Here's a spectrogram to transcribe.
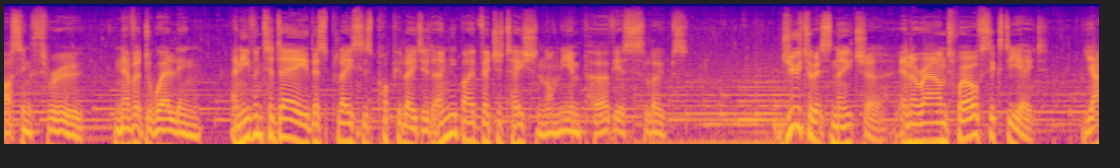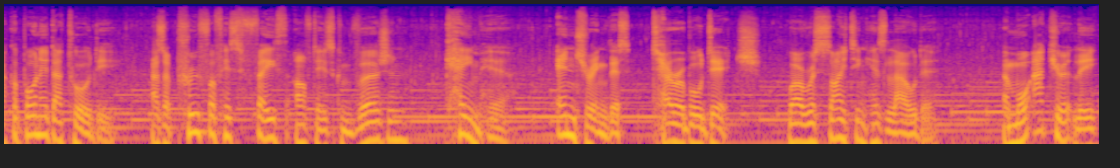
Passing through, never dwelling, and even today this place is populated only by vegetation on the impervious slopes. Due to its nature, in around 1268, Jacopone da Todi as a proof of his faith after his conversion, came here, entering this terrible ditch while reciting his laude. And more accurately,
